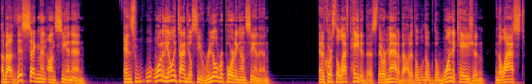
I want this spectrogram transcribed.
about this segment on CNN and it's one of the only times you'll see real reporting on CNN. And of course, the left hated this. They were mad about it. The, the, the, one occasion in the last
